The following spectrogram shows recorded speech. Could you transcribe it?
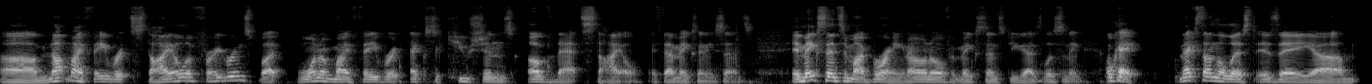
Um, not my favorite style of fragrance, but one of my favorite executions of that style, if that makes any sense. It makes sense in my brain. I don't know if it makes sense to you guys listening. Okay, next on the list is a um,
